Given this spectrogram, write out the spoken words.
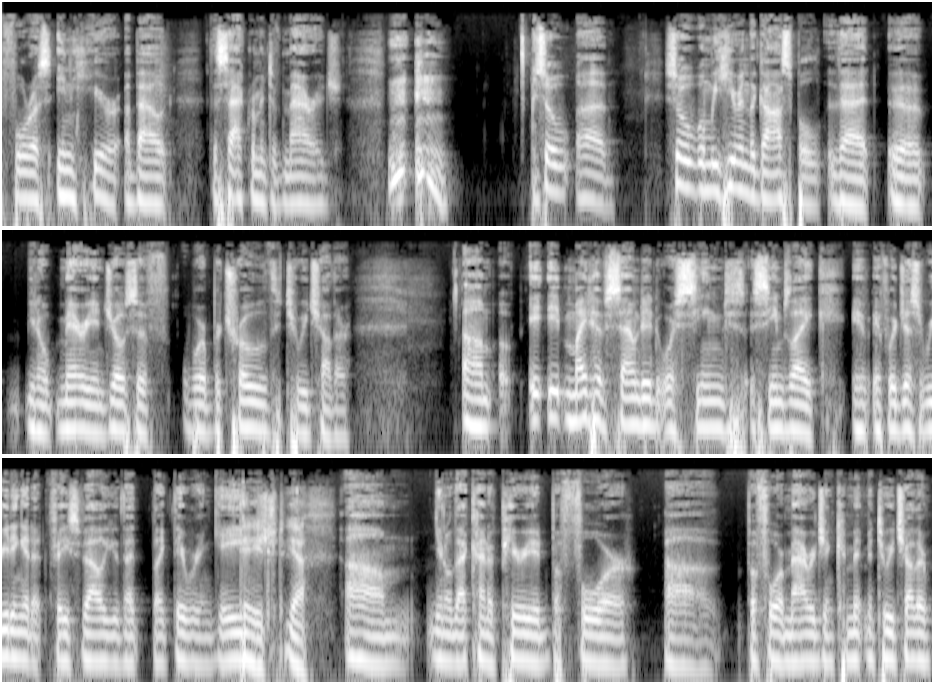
for us in here about the sacrament of marriage. so, uh, so when we hear in the gospel that uh, you know Mary and Joseph were betrothed to each other, um, it, it, might have sounded or seemed seems like if, if, we're just reading it at face value that like they were engaged. Engaged, yeah. Um, you know that kind of period before uh, before marriage and commitment to each other,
